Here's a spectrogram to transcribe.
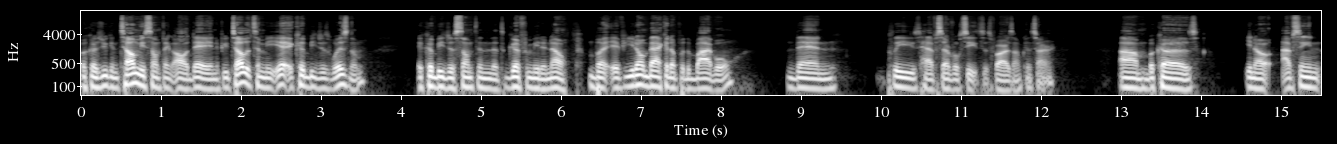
Because you can tell me something all day and if you tell it to me yeah it could be just wisdom. It could be just something that's good for me to know. But if you don't back it up with the bible then please have several seats as far as i'm concerned. Um, because you know i've seen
